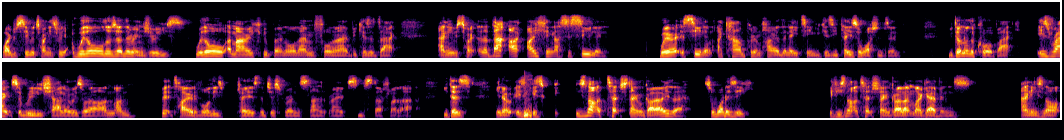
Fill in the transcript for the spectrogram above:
Wide receiver 23. With all those other injuries, with all Amari Cooper and all them falling out because of Dak. And he was 20. That I, I think that's his ceiling. We're at his ceiling. I can't put him higher than 18 because he plays for Washington. We don't know the quarterback. His routes are really shallow as well. I'm, I'm a bit tired of all these players that just run slant routes and stuff like that. He does, you know, is is he's not a touchdown guy either. So what is he? If he's not a touchdown guy like Mike Evans, and he's not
